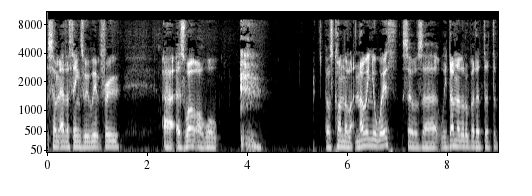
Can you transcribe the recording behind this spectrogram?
some other things we went through uh, as well. Oh well, it was kind of like knowing your worth. So it was uh, we done a little bit of the, the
